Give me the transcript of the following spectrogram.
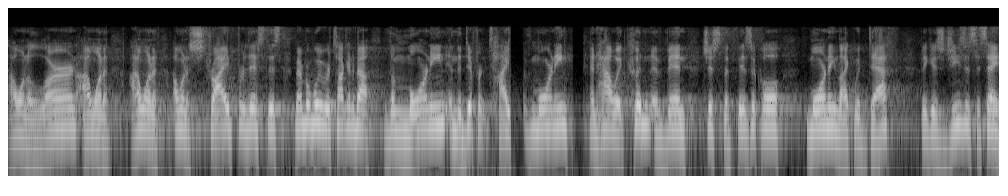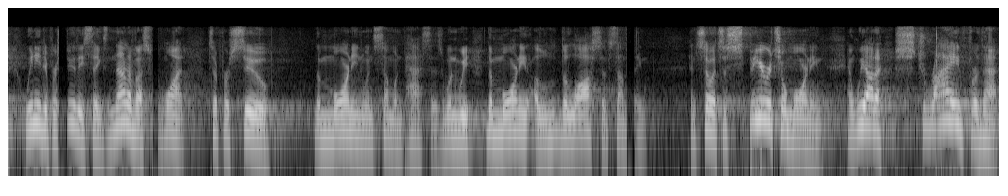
I want to learn. I want to, I want to, I want to strive for this. This remember we were talking about the mourning and the different types of mourning and how it couldn't have been just the physical mourning like with death because Jesus is saying we need to pursue these things. None of us want to pursue the mourning when someone passes, when we, the mourning, the loss of something. And so it's a spiritual mourning, and we ought to strive for that.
